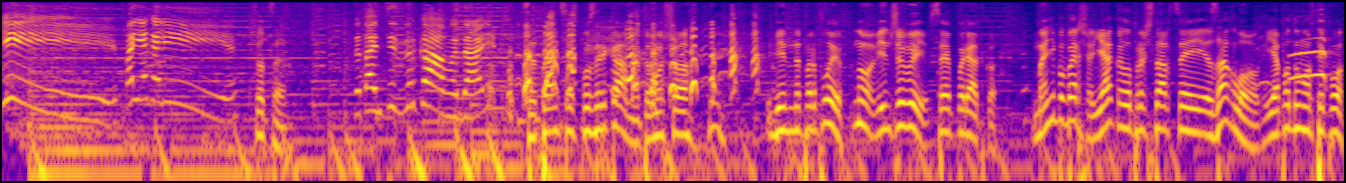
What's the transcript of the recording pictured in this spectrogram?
І поїхали! Що це? Це танці з зірками, Дань. Це танці з пузирьками, тому що він не переплив. Ну, він живий, все в порядку. Мені, по-перше, я коли прочитав цей заголовок, я подумав, типу,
